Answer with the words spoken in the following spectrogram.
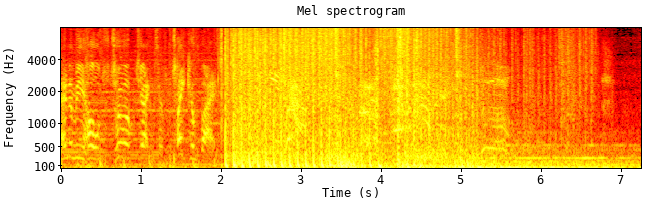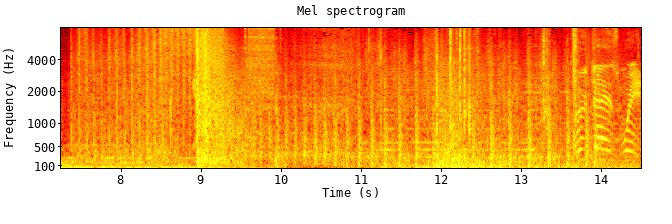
Enemy holds two objectives. Take them back. Who dares win?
